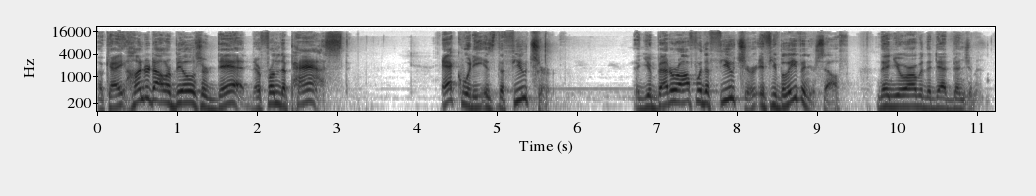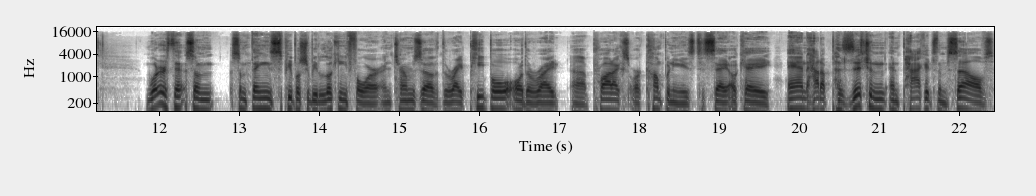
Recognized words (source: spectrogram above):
Okay, hundred dollar bills are dead. They're from the past. Equity is the future. And you're better off with a future if you believe in yourself than you are with a dead Benjamin. What are th- some some things people should be looking for in terms of the right people or the right uh, products or companies to say okay, and how to position and package themselves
